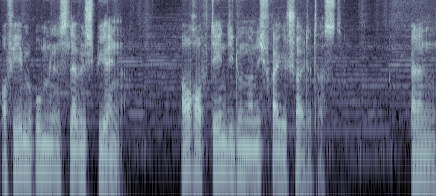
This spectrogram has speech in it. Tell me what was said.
auf jedem Ruhmeslevel spielen. Auch auf denen, die du noch nicht freigeschaltet hast. Dann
